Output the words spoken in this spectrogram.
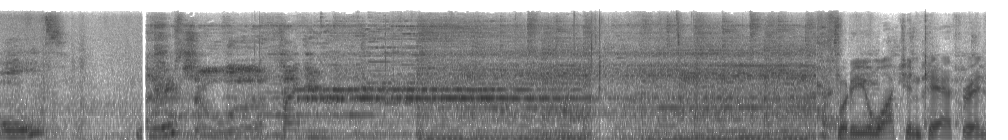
eight. So, uh, thank you. What are you watching, Catherine?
